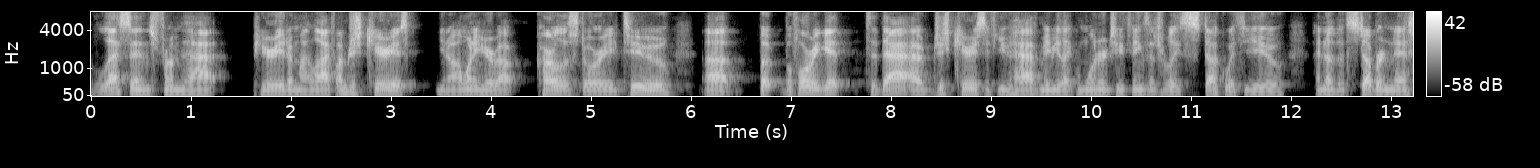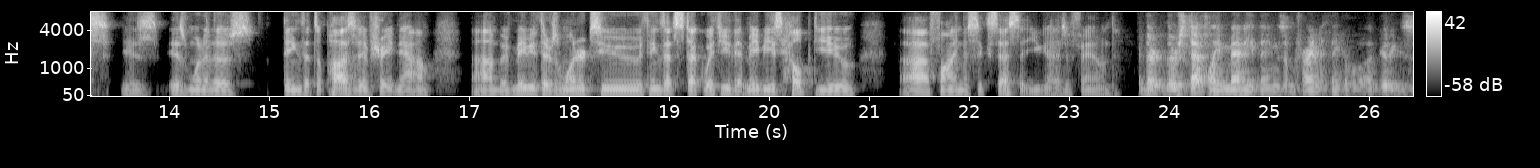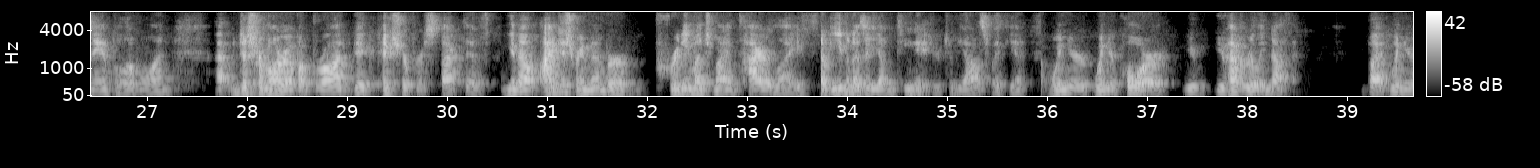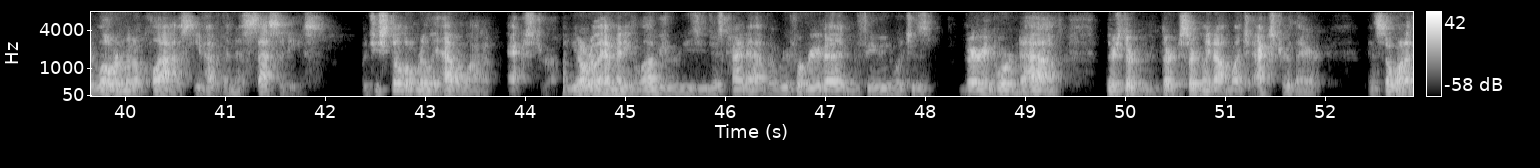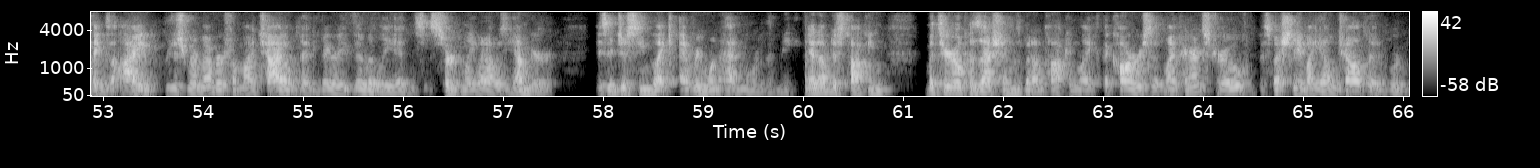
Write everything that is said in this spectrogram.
lessons from that period of my life. I'm just curious, you know, I want to hear about Carla's story too. Uh, but before we get to that, I'm just curious if you have maybe like one or two things that's really stuck with you. I know that stubbornness is is one of those things that's a positive trait now. Um, if maybe if there's one or two things that stuck with you that maybe has helped you uh, find the success that you guys have found. There, there's definitely many things. I'm trying to think of a good example of one. Uh, just from more of a broad, big picture perspective, you know, I just remember pretty much my entire life, even as a young teenager, to be honest with you. When you're when you're poor, you you have really nothing. But when you're lower middle class, you have the necessities, but you still don't really have a lot of extra. You don't really have many luxuries. You just kind of have a roof over your head and food, which is very important to have. There's there, there's certainly not much extra there. And so one of the things I just remember from my childhood very vividly, and certainly when I was younger, is it just seemed like everyone had more than me. And I'm just talking material possessions, but I'm talking like the cars that my parents drove, especially in my young childhood, were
